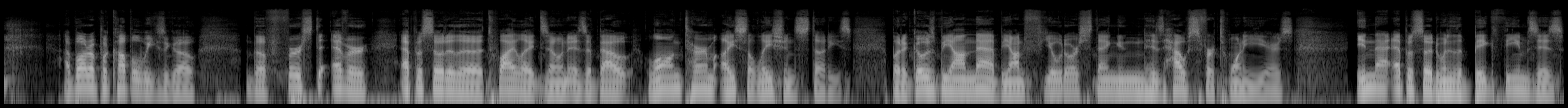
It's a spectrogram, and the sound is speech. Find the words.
I brought up a couple weeks ago The first ever episode of the Twilight Zone is about long term isolation studies, but it goes beyond that, beyond Fyodor staying in his house for 20 years. In that episode, one of the big themes is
